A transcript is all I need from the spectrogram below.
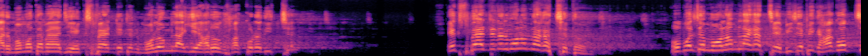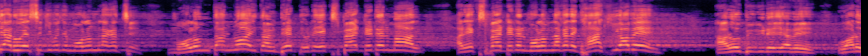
আর মমতা ব্যানার্জি এক্সপায়ার ডেটের মলম লাগিয়ে আরও ঘা করে দিচ্ছে। এক্সপায়ার ডেটের মলম লাগাচ্ছে তো। ও বলছে, মলম লাগাচ্ছে, বিজেপি ঘা করছে, আর ও এসে কি বলছে, মলম লাগাচ্ছে। মলম তার নয় তো আমি ডেট ওটা এক্সপায়ার ডেটের মাল। আর এক্সপায়ার ডেটের মলম লাগালে ঘা কি হবে? আরও বিগড়ে যাবে, ও আরও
